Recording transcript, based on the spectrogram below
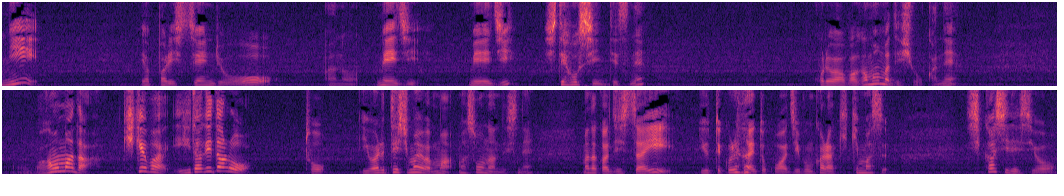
にやっぱり出演料をあの明示明示してほしいんですね。これはわがままでしょうかね。わがままだ。聞けばいいだけだろう。と言われてしまえばまあまあそうなんですね、まあ、だから実際言ってくれないとこは自分から聞きます。しかしですよ、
